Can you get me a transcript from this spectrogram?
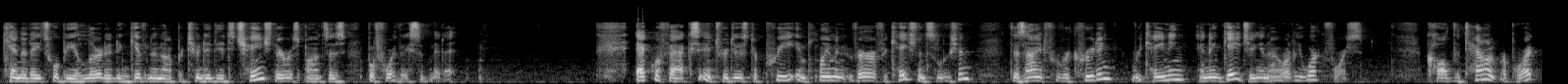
Candidates will be alerted and given an opportunity to change their responses before they submit it. Equifax introduced a pre-employment verification solution designed for recruiting, retaining, and engaging an hourly workforce. Called the Talent Report,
